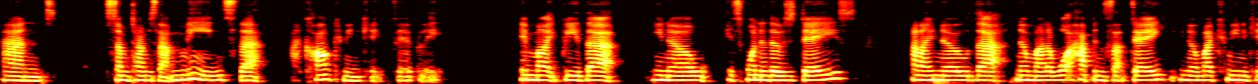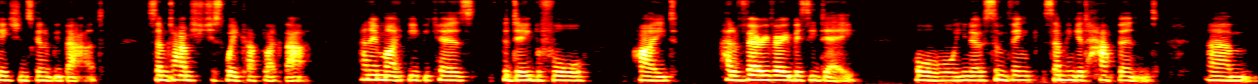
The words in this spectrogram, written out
And sometimes that means that I can't communicate verbally. It might be that, you know, it's one of those days and I know that no matter what happens that day, you know, my communication is going to be bad. Sometimes you just wake up like that. And it might be because the day before I'd had a very, very busy day or, you know, something something had happened. Um,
